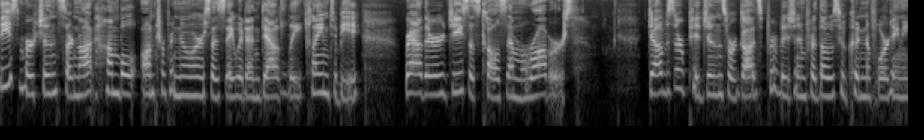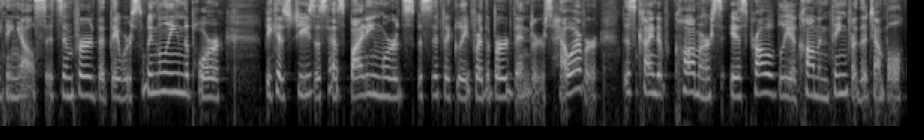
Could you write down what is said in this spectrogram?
These merchants are not humble entrepreneurs as they would undoubtedly claim to be. Rather, Jesus calls them robbers. Doves or pigeons were God's provision for those who couldn't afford anything else. It's inferred that they were swindling the poor because Jesus has biting words specifically for the bird vendors. However, this kind of commerce is probably a common thing for the temple,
